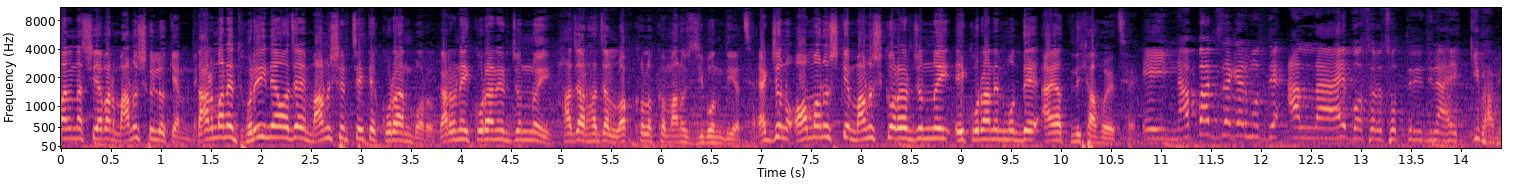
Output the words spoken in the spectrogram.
মানে না সে আবার মানুষ হইল কেমনে? তার মানে ধরেই নেওয়া যায় মানুষের চাইতে কোরআন বড়। কারণ এই কোরআনের জন্যই হাজার হাজার লক্ষ লক্ষ মানুষ জীবন দিয়েছে। একজন অমানুষকে মানুষ করার জন্যই এই কোরআনের মধ্যে আয়াত লিখা হয়েছে। এই নাপাক জায়গার মধ্যে আল্লাহ বছরে ছত্রিশ দিন আহে কীভাবে?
